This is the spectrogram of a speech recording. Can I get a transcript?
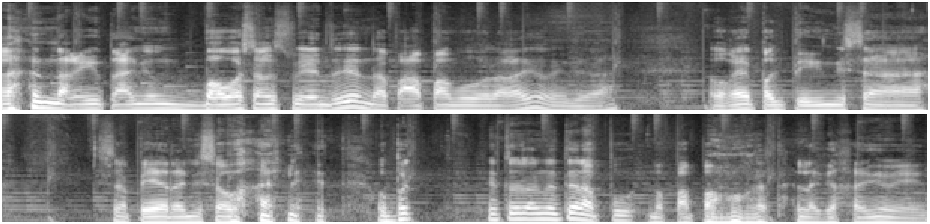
nakita yung bawas ng sweldo yun, napapamura kayo, eh, di ba? O kaya pagtingin niyo sa sa pera niyo sa wallet. O ba't ito lang natira po, mapapamura talaga kayo eh.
